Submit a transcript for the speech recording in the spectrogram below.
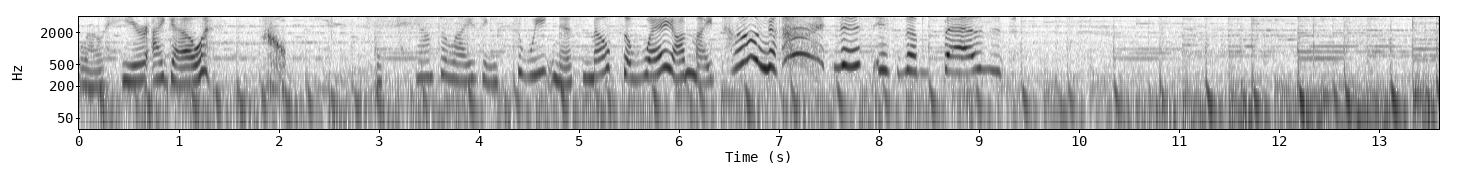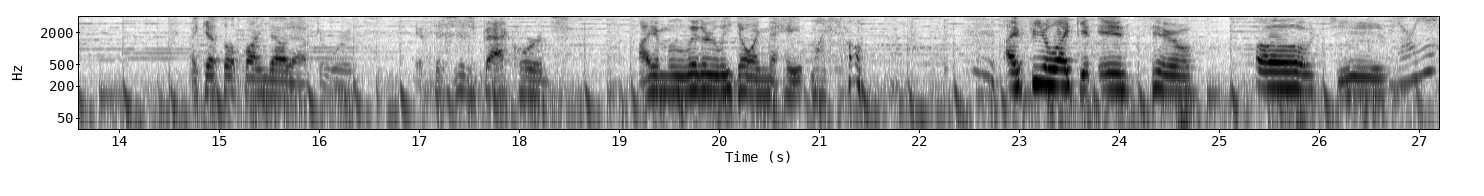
Well, here I go. Tantalizing sweetness melts away on my tongue. This is the best. I guess I'll find out afterwards. If this is backwards, I am literally going to hate myself. I feel like it is too. Oh, jeez. Really?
